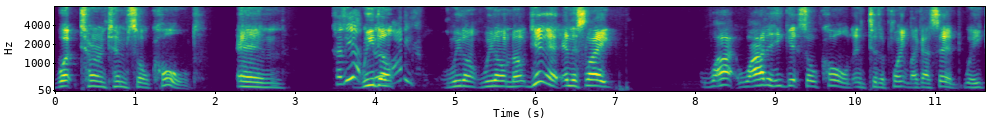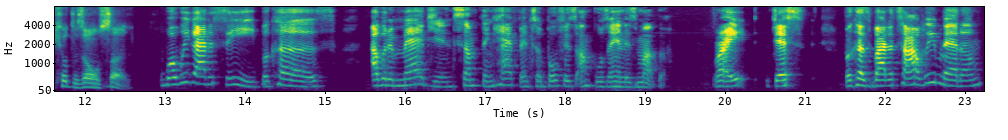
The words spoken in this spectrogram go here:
what turned him so cold, and Because we good don't- life. we don't we don't know. Yeah, and it's like, why why did he get so cold? And to the point, like I said, where he killed his own son. Well, we got to see because I would imagine something happened to both his uncles and his mother, right? Just because by the time we met him,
